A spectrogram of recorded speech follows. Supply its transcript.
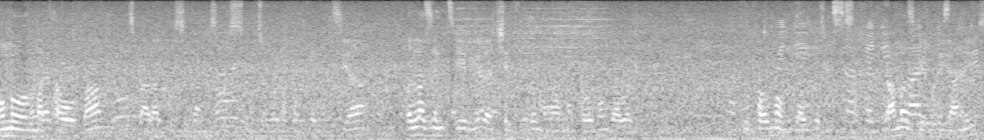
მომავალმა თაობამ, ეს პარაგრესი და მის მეცნიერული კონფერენცია, ყველაზე მწირია, რაც შეიძლება მომავალმა თაობამ გავაკეთოს. უფალმა უნდა იყოს სახელი. გამას გერლიანის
